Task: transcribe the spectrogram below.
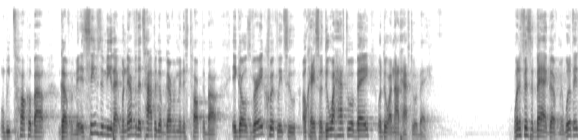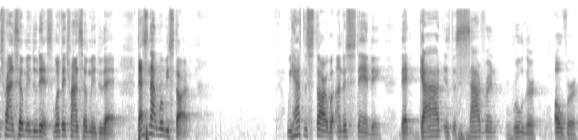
when we talk about government. It seems to me that whenever the topic of government is talked about, it goes very quickly to okay, so do I have to obey or do I not have to obey? What if it's a bad government? What if they try and tell me to do this? What if they try and tell me to do that? That's not where we start. We have to start with understanding that God is the sovereign ruler over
